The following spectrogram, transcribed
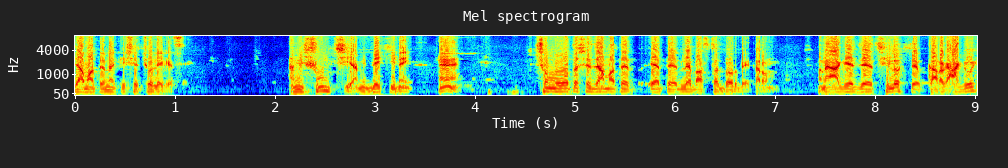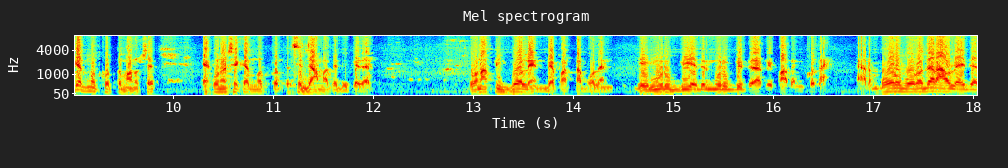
জামাতে নাকি সে চলে গেছে। আমি শুনছি, আমি দেখি নাই। হ্যাঁ? সম্ভবত সে জামাতের এতে লেবাসটা ধরবে, কারণ মানে আগে যে ছিল, সে কারণ আগেও খেদমত করতো মানুষের, এখনও সে খেদমত করতেছে জামাতে ঢুকে যাবে তো আপনি বলেন, ব্যাপারটা বলেন, যে মুরব্বী, এদের মুরব্বীদের আপনি পাবেন কোথায়? আর বড় বড় যারা আউলিয়া যে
